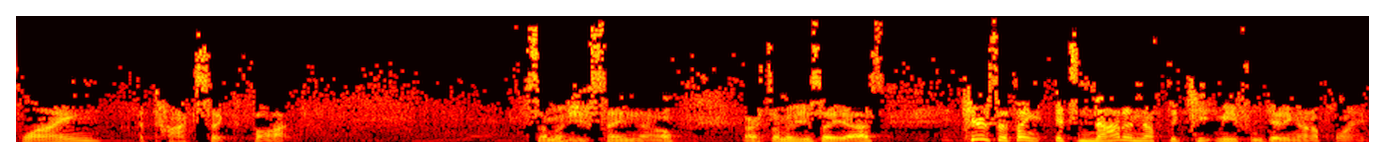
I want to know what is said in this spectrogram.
flying a toxic thought? Some of you say no, or some of you say yes. Here's the thing it's not enough to keep me from getting on a plane.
